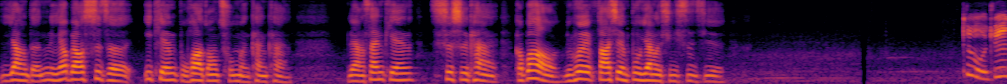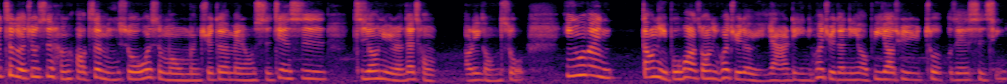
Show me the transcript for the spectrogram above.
一样的，你要不要试着一天不化妆出门看看？两三天试试看，搞不好你会发现不一样的新世界。对，我觉得这个就是很好证明说，为什么我们觉得美容实践是只有女人在从劳力工作。因为当你不化妆，你会觉得有压力，你会觉得你有必要去做这些事情，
